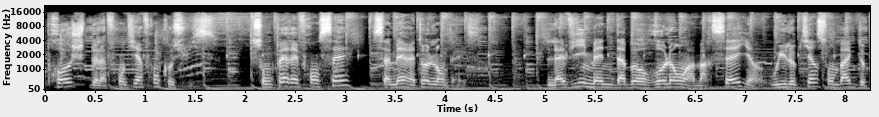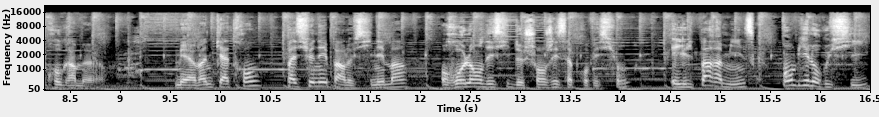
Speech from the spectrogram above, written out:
proche de la frontière franco-suisse. Son père est français, sa mère est hollandaise. La vie mène d'abord Roland à Marseille, où il obtient son bac de programmeur. Mais à 24 ans, passionné par le cinéma, Roland décide de changer sa profession et il part à Minsk, en Biélorussie,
